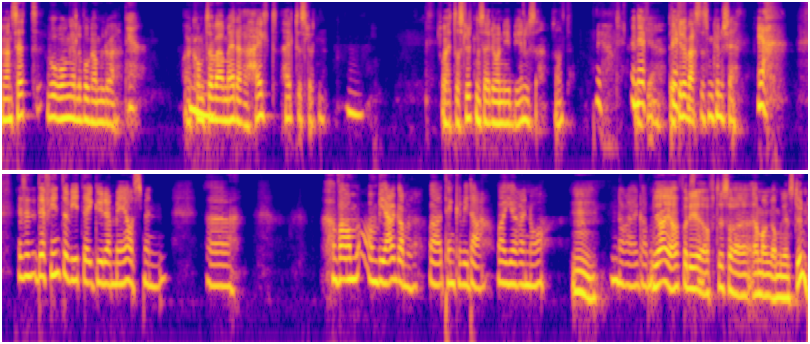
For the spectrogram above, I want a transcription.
uansett hvor ung eller hvor gammel du er. Ja. Og jeg kommer til å være med dere helt, helt til slutten. Mm. Og etter slutten så er det jo en ny begynnelse. sant? Det Men er ikke det, er ikke det verste som kunne skje. ja. Det er fint å vite at Gud er med oss, men uh, hva om, om vi er gamle? Hva tenker vi da? Hva gjør jeg nå, Mm. når jeg er gammel? Ja, ja, fordi ofte så er man gammel en stund.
